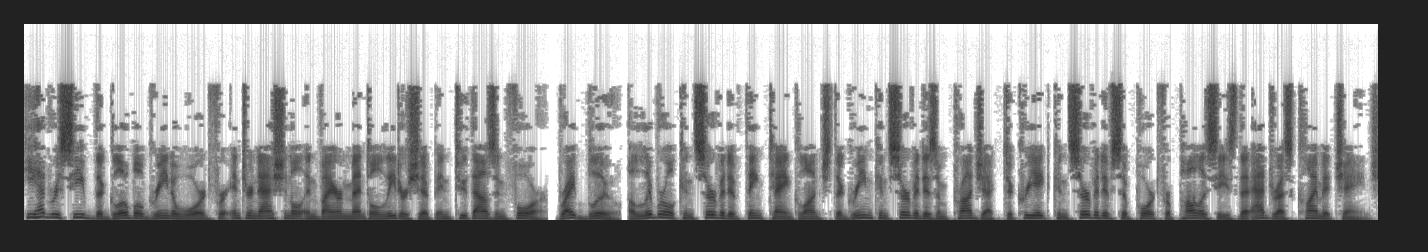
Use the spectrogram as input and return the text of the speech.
He had received the Global Green Award for International Environmental Leadership in 2004. Bright Blue, a liberal conservative think tank, launched the Green Conservatism Project to create conservative support for policies that address climate change.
